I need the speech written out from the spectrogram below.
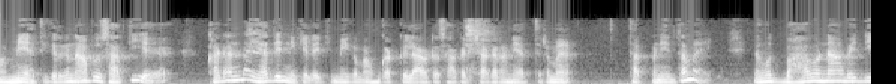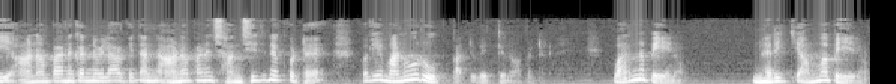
මම මේ ඇති කරගෙන ආපු සතිය කඩන්නයි හැදෙන්නේ කියලා. ඉතින් මේක මම හුඟක් වෙලාවට සාකච්ඡා කරන්නේ ඇත්තටම තත්පණින් තමයි. නමුත් භාවනාවේදී ආනාපාන කරන වෙලාවක හිතන්න ආනාපාන සංසිඳනකොට වගේ මනෝ රූපපත් වෙත් වෙනවා අපට. වර්ණ පේනවා. නැරිච්ච අම්මා පේනවා.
